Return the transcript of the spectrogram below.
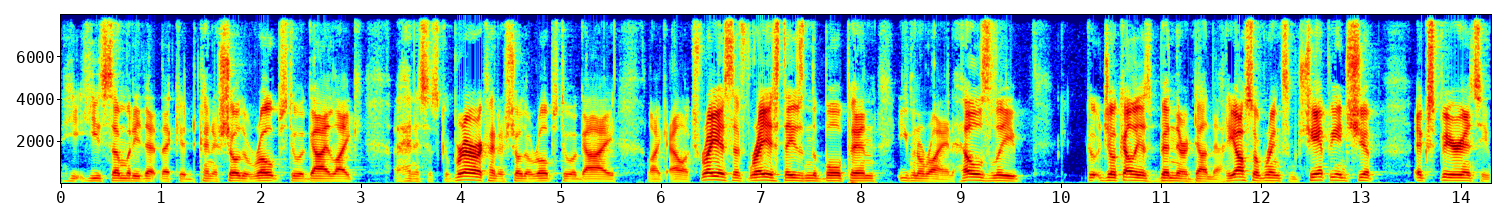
he, he's somebody that, that could kind of show the ropes to a guy like Genesis Cabrera, kind of show the ropes to a guy like Alex Reyes if Reyes stays in the bullpen, even Ryan Helsley. Joe Kelly has been there, done that. He also brings some championship experience. He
